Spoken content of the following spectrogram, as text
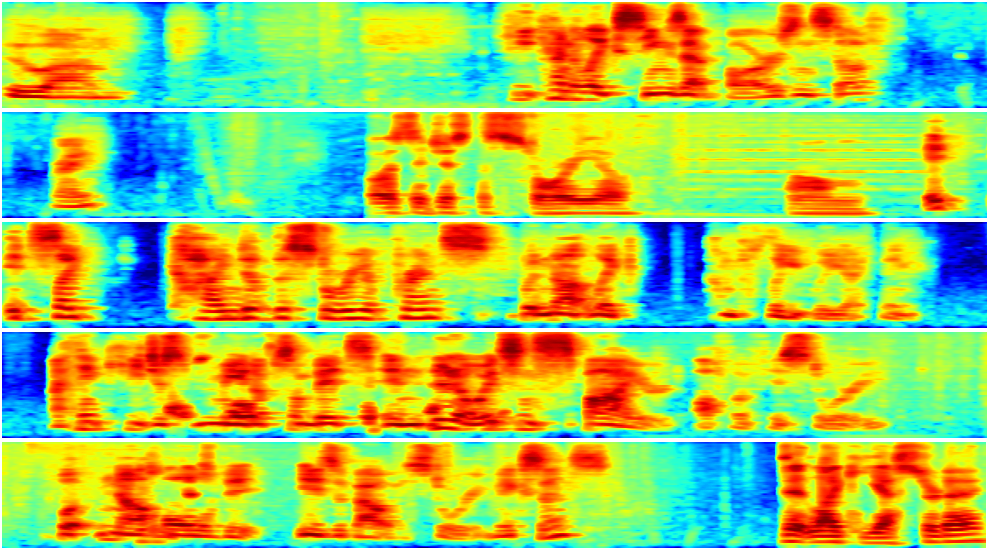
who um he kind of like sings at bars and stuff, right? Or is it just the story of um It it's like kind of the story of Prince, but not like completely, I think. I think he just Oh, made up some bits and no no, it's inspired off of his story. But not all of it is about his story. Make sense? is it like yesterday?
